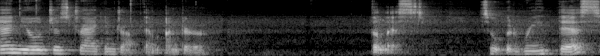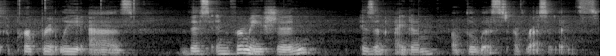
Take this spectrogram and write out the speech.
and you'll just drag and drop them under the list. So it would read this appropriately as this information is an item of the list of residents.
